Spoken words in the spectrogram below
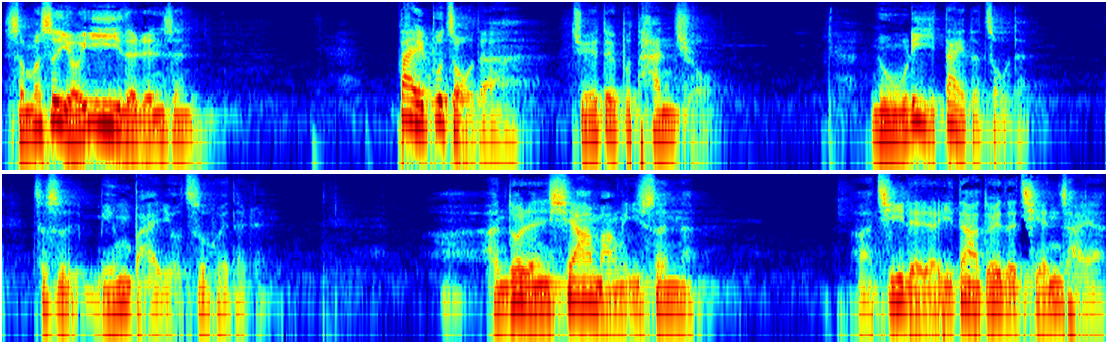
什么是有意义的人生？带不走的，绝对不贪求；努力带得走的，这是明白有智慧的人。啊，很多人瞎忙一生呢，啊，积累了一大堆的钱财啊，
